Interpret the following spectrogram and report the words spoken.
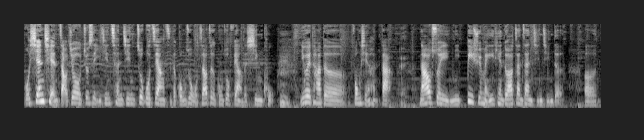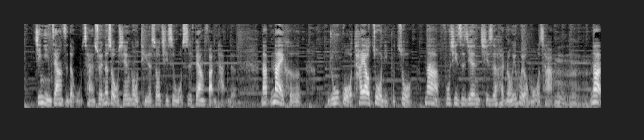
我先前早就就是已经曾经做过这样子的工作，我知道这个工作非常的辛苦，嗯，因为它的风险很大，对，然后所以你必须每一天都要战战兢兢的，呃，经营这样子的午餐。所以那时候我先生跟我提的时候，其实我是非常反弹的。那奈何如果他要做你不做，那夫妻之间其实很容易会有摩擦。嗯嗯嗯，那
